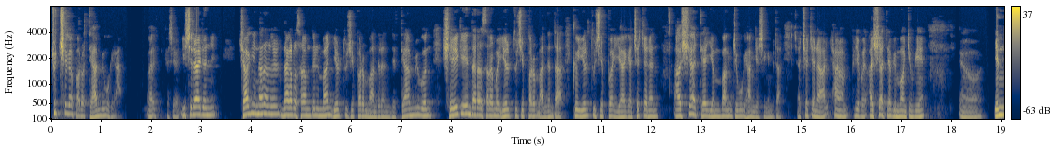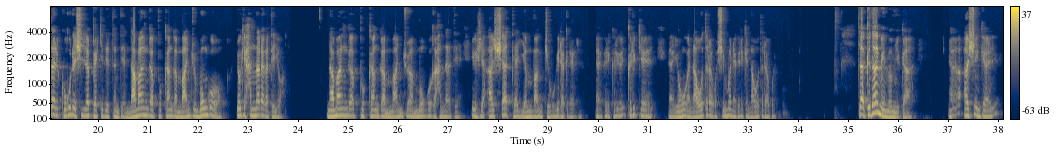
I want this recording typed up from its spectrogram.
주체가 바로 대한민국이라. 그래서 이스라엘은 자기 나라를 나라 사람들만 열두 지파를 만들었는데 대한민국은 세계의 나라 사람을 열두 지파를 만든다. 그 열두 지파 이야기가 첫째는 아시아 대연방 제국의 한계성입니다. 자, 첫째는 아시아 대연방 제국의 어, 옛날 고구려 신라 백제 됐던데 남한과 북한과 만주, 몽고 여기 한 나라가 돼요. 남한과 북한과 만주와 몽고가 한 나라 돼. 이것이 아시아 대연방 제국이라 그래요. 네, 그렇게, 그렇게 용어가 나오더라고. 신문에 그렇게 나오더라고요. 자, 그 다음에 뭡니까? 아시아, 그러니까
